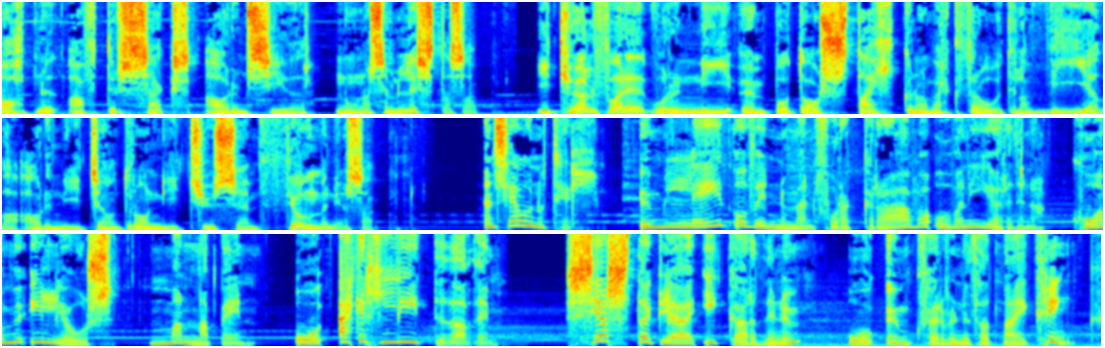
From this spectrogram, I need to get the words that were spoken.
opnuð aftur sex árum síðar núna sem listasafn. Í kjölfarið voru ný umbóta á stækkunarverk þrói til að víja það árið 1990 sem þjóðmenjasafn. En sjáu nú til, um leið og vinnumenn fór að grafa ofan í jörðina, komu í ljós mannabein og ekkert lítið af þeim. Sérstaklega í gardinum og umhverfinu þarna í kring.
